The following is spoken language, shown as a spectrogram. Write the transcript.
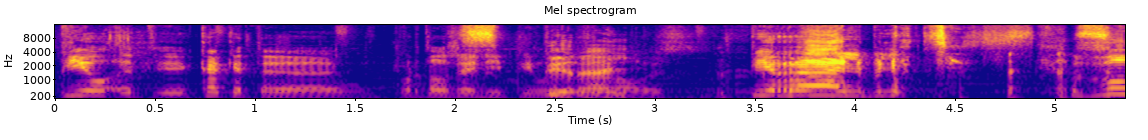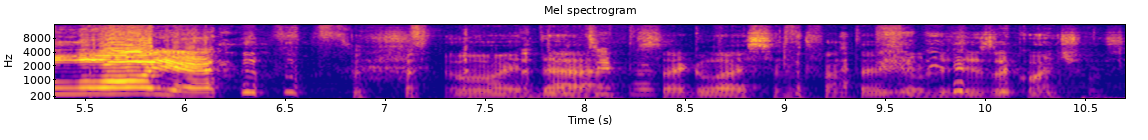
пил, это, как это продолжение пила Спираль. называлось? Спираль, блядь. Злое. Ой, да, типа- согласен, фантазия у людей закончилась.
